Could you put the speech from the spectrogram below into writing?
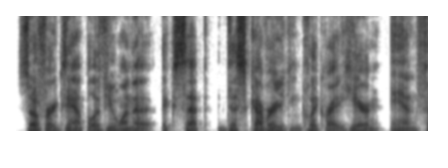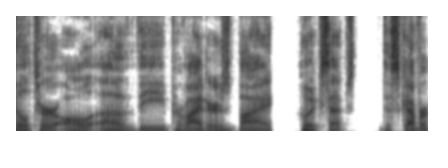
So for example, if you want to accept Discover, you can click right here and filter all of the providers by who accepts Discover.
